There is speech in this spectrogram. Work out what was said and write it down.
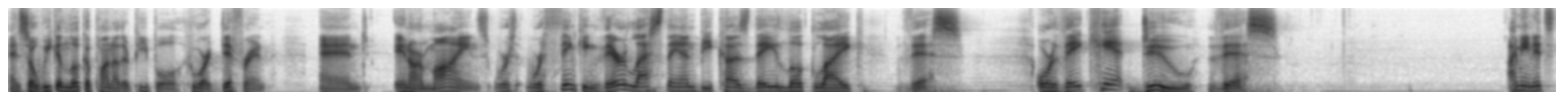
And so we can look upon other people who are different and in our minds we're, we're thinking they're less than because they look like this or they can't do this. I mean, it's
